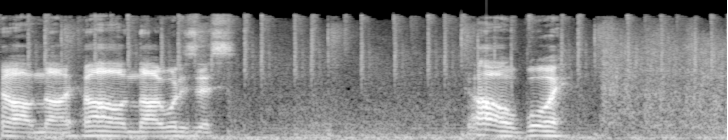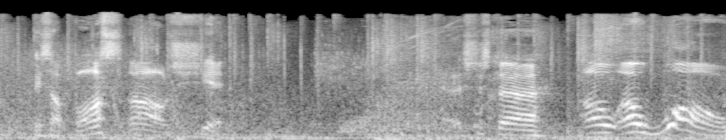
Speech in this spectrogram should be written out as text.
Oh, no. Oh, no. What is this? Oh, boy. It's a boss? Oh, shit. Yeah, it's just, uh... Oh, oh, whoa!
